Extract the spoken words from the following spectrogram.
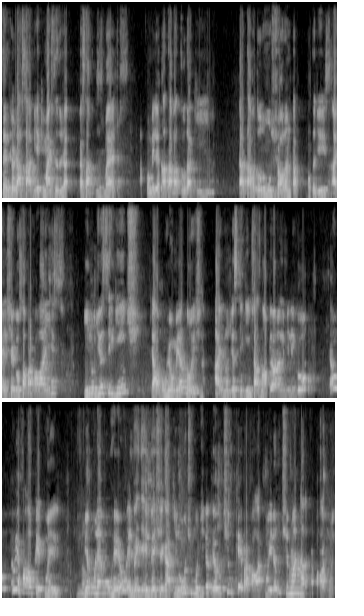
Sendo que eu já sabia que mais cedo já tinha conversado com os médicos, a família já estava toda aqui, já estava todo mundo chorando por conta disso. Aí ele chegou só para falar isso, e no dia seguinte, ela morreu meia-noite, né? Aí no dia seguinte, às 9 horas, ele me ligou. Eu, eu ia falar o quê com ele? Não. Minha mulher morreu, ele veio, ele veio chegar aqui no último dia, eu tinha o quê para falar com ele? Eu não tinha mais nada para falar com ele.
